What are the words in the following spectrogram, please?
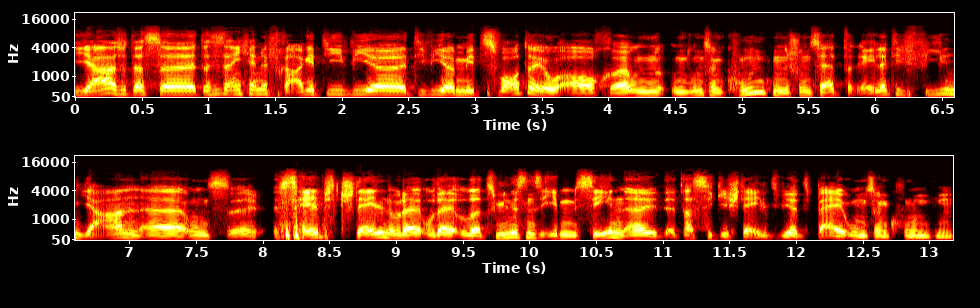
Ja, also das, äh, das ist eigentlich eine Frage, die wir, die wir mit SWOT.io auch äh, und, und unseren Kunden schon seit relativ vielen Jahren äh, uns äh, selbst stellen oder, oder, oder zumindest eben sehen, äh, dass sie gestellt wird bei unseren Kunden.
